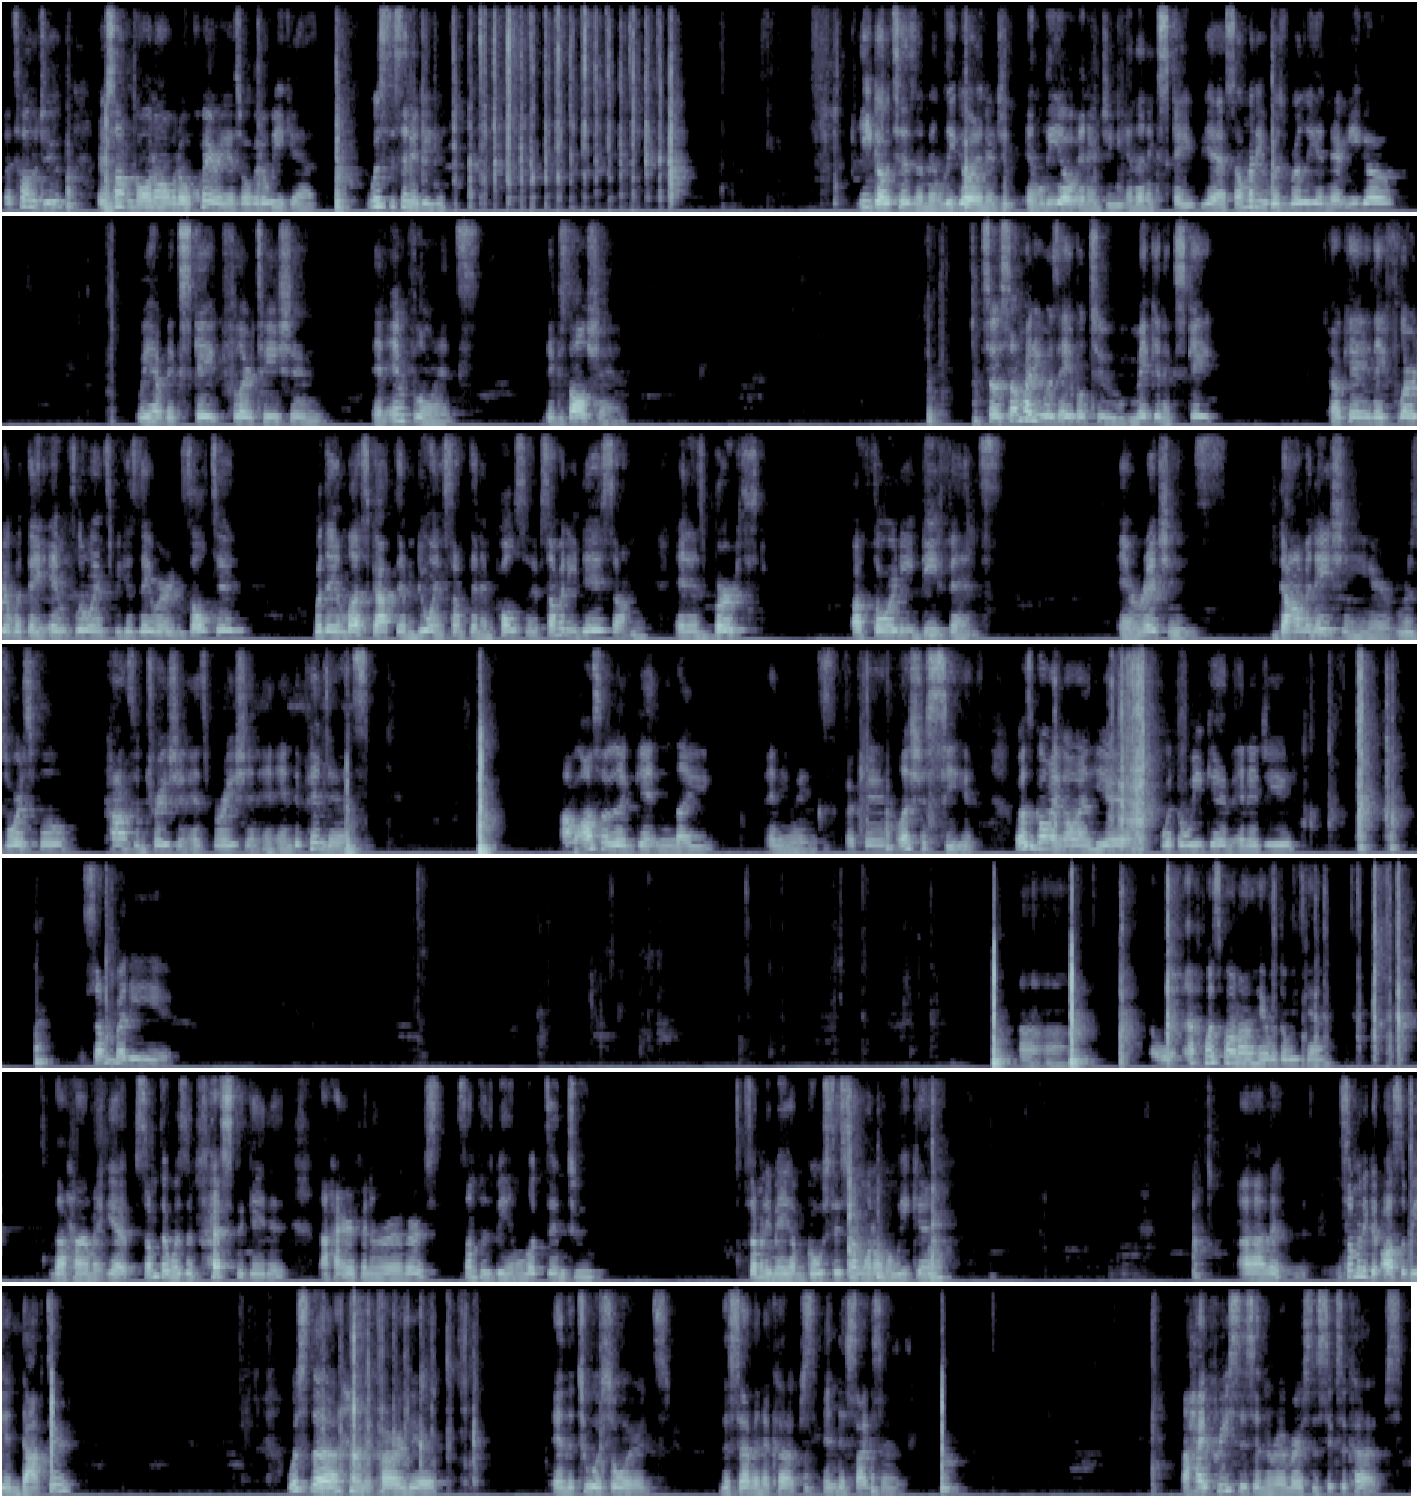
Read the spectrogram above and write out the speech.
I told you. There's something going on with Aquarius over the weekend. What's this energy? Egotism and Leo energy and Leo energy and then escape. Yeah, somebody was really in their ego we have escape, flirtation, and influence, exhaustion. So somebody was able to make an escape. Okay, they flirted with their influence because they were exalted, but they lust got them doing something impulsive. Somebody did something and it's birthed authority, defense, and riches. Domination here, resourceful, concentration, inspiration, and independence. I'm also getting like, anyways, okay, let's just see what's going on here with the weekend energy. Somebody. Uh-uh. What's going on here with the weekend? the hermit. Yep, something was investigated. The Hierophant in reverse. Something's being looked into. Somebody may have ghosted someone on the weekend. Uh, somebody could also be a doctor. What's the hermit card here? And the two of swords. The seven of cups. Indecisive. A high priestess in the reverse. The six of cups.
